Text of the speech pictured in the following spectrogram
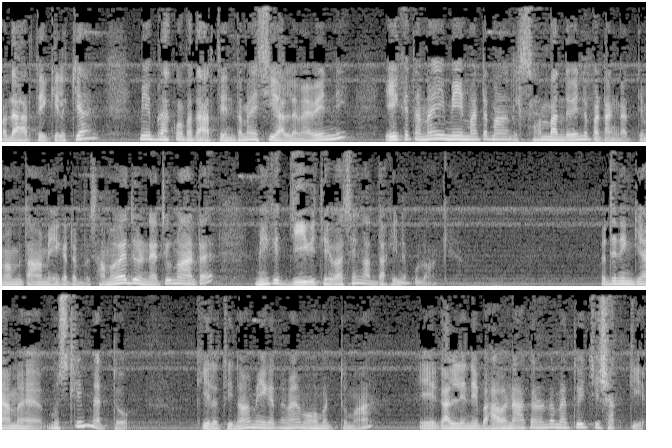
පදාර්ථය කියලා කියන්නේ. මේ බ්‍රහ්ම පදාර්ථයෙන් තමයි සියල්ලම වෙන්නේ. ඒක තමයි මේ මට සම්බන්ධ වෙන්න පටන් ගත්තේ. මම තාම මේකට සමවැදුනේ නැති වුණාට මේක ජීවිතේ වශයෙන් අත්දකින්න පුළුවන් කියලා. එතනින් ගියාම මුස්ලිම් මැත්තෝ කියලා තිනවා. මේක තමයි මොහමඩ් තුමා ඒ ගල්ලේනේ භාවනා කරනකොට මැතුවෙච්ච ශක්තිය.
